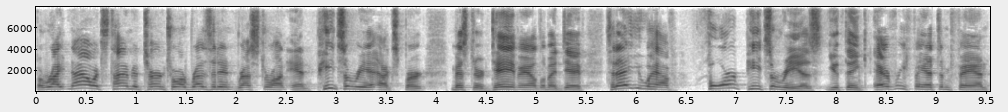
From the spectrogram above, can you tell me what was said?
But right now, it's time to turn to our resident restaurant and pizzeria expert, Mr. Dave Andelman. Dave, today you have four pizzerias you think every Phantom fan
